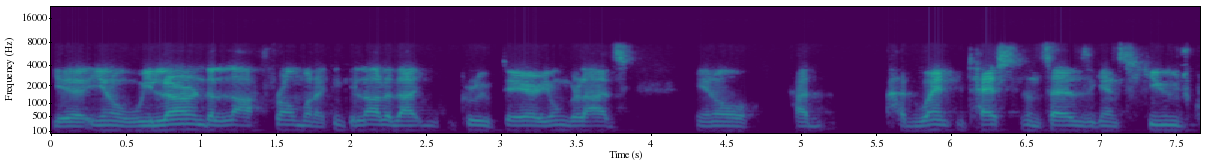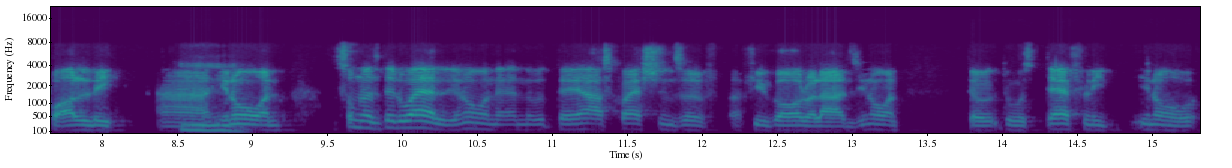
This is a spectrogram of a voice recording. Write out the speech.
yeah, you know, we learned a lot from it. I think a lot of that group there, younger lads, you know, had had went and tested themselves against huge quality. Uh, Mm. You know, and some of us did well. You know, and, and they asked questions of a few Galway lads. You know, and there, there was definitely, you know,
